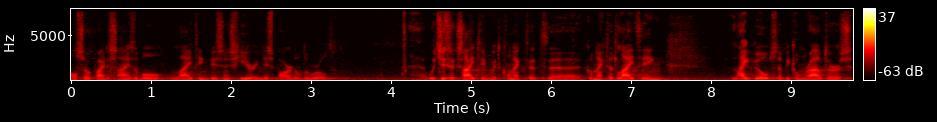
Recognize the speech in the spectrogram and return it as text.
also quite a sizable lighting business here in this part of the world which is exciting with connected, uh, connected lighting, light bulbs that become routers,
